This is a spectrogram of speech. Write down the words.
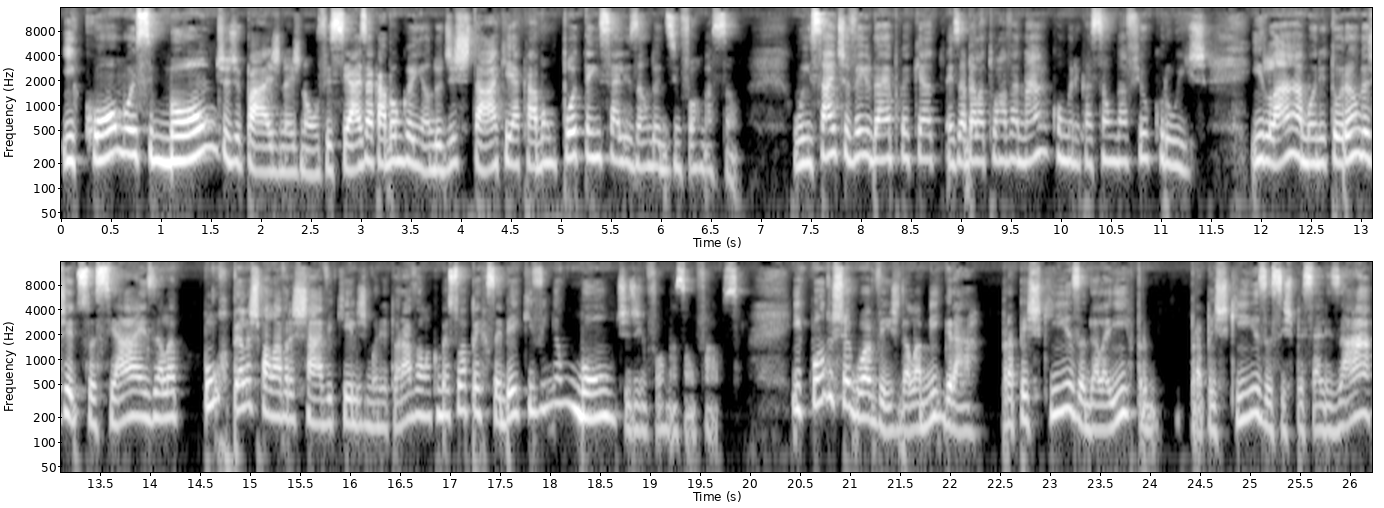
e como esse monte de páginas não oficiais acabam ganhando destaque e acabam potencializando a desinformação. O insight veio da época que a Isabela atuava na comunicação da Fiocruz. E lá, monitorando as redes sociais, ela, por pelas palavras-chave que eles monitoravam, ela começou a perceber que vinha um monte de informação falsa. E quando chegou a vez dela migrar para a pesquisa, dela ir para para pesquisa, se especializar,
